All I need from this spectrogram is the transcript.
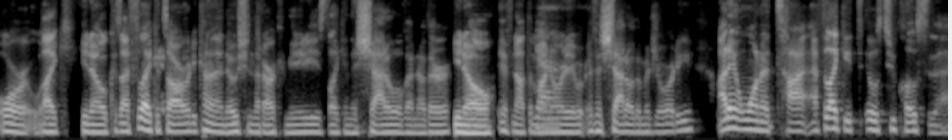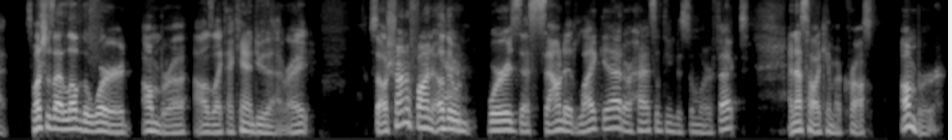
or like, you know, because I feel like it's already kind of the notion that our community is like in the shadow of another, you know, if not the Yeah. minority, or the shadow of the majority. I didn't want to tie. I feel like it, it was too close to that. As much as I love the word Umbra, I was like, I can't do that, right? So I was trying to find other Yeah. words that sounded like that or had something to similar effect, and that's how I came across Umber.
